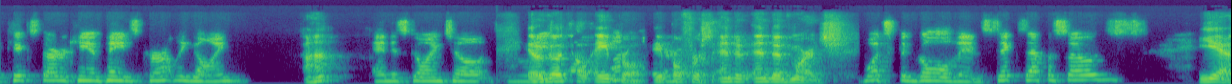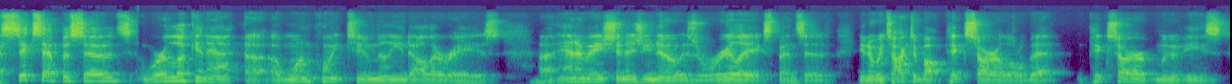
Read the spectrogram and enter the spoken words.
Kickstarter campaign is currently going, Uh-huh. and it's going till It'll go till April, April 1st, end of end of March. What's the goal then? Six episodes? Yeah, six episodes. We're looking at a, a 1.2 million dollar raise. Uh, animation, as you know, is really expensive. You know, we talked about Pixar a little bit. Pixar movies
